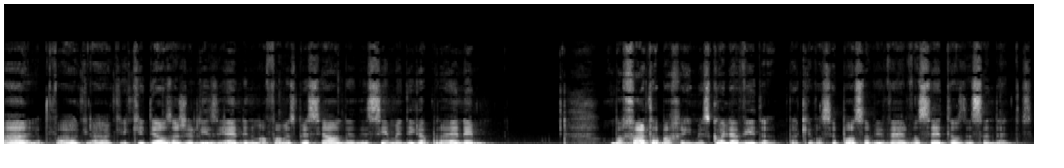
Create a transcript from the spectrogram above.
a, a, a, que Deus agilize ele de uma forma especial de cima e diga para ele Bacharta Bachim, escolha a vida para que você possa viver, você e teus descendentes.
